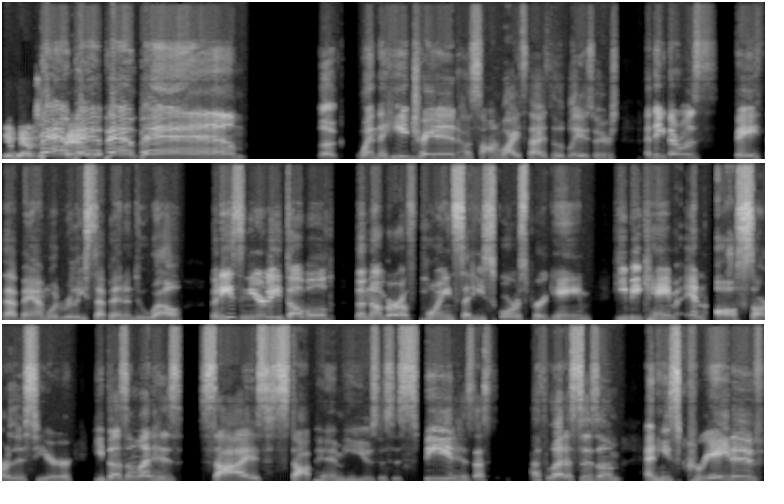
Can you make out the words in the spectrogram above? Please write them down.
Yeah, bam, bam, bam, bam, bam. Look, when the Heat traded Hassan Whiteside to the Blazers, I think there was faith that Bam would really step in and do well. But he's nearly doubled the number of points that he scores per game. He became an all star this year. He doesn't let his size stop him. He uses his speed, his athleticism, and he's creative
